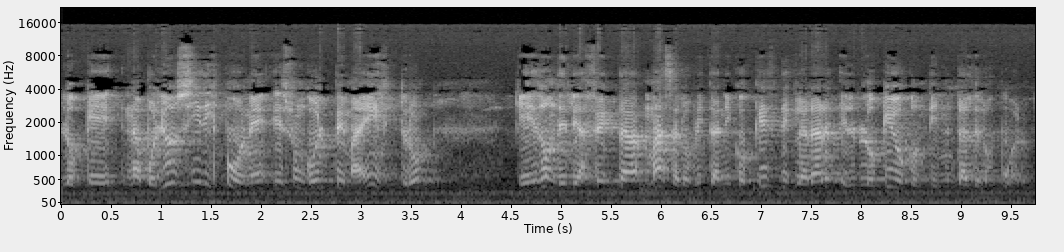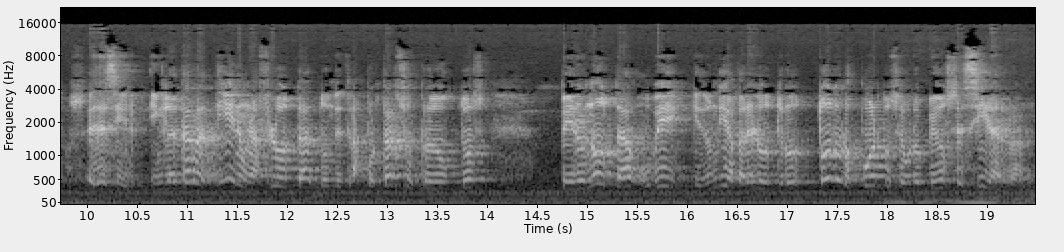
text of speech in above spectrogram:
lo que Napoleón sí dispone es un golpe maestro, que es donde le afecta más a los británicos, que es declarar el bloqueo continental de los puertos. Es decir, Inglaterra tiene una flota donde transportar sus productos, pero nota o ve que de un día para el otro todos los puertos europeos se cierran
